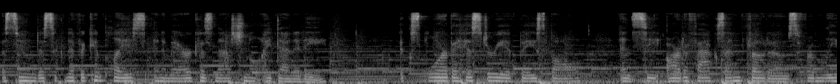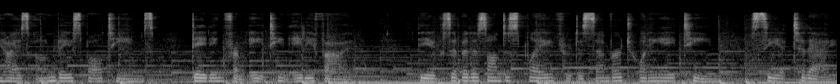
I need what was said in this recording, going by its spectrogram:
assumed a significant place in America's national identity. Explore the history of baseball and see artifacts and photos from Lehigh's own baseball teams dating from 1885. The exhibit is on display through December 2018. See it today.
